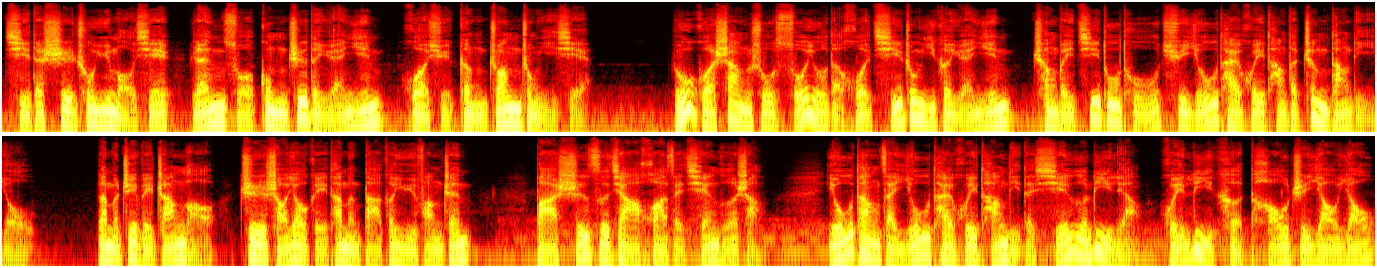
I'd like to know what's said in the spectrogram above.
起的是出于某些人所共知的原因，或许更庄重一些。如果上述所有的或其中一个原因成为基督徒去犹太会堂的正当理由，那么这位长老至少要给他们打个预防针，把十字架画在前额上。游荡在犹太会堂里的邪恶力量会立刻逃之夭夭。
